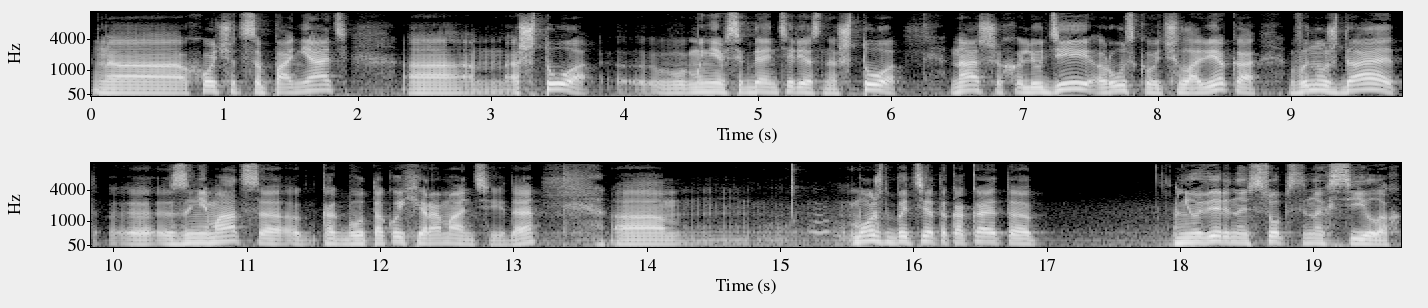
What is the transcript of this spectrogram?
э, хочется понять, э, что, мне всегда интересно, что наших людей, русского человека вынуждает э, заниматься как бы вот такой хиромантией, да? Э, может быть, это какая-то неуверенность в собственных силах.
